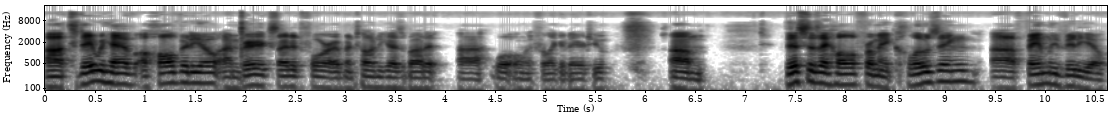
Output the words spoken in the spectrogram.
Uh, today we have a haul video I'm very excited for. I've been telling you guys about it, uh, well, only for like a day or two. Um, this is a haul from a closing uh, family video.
